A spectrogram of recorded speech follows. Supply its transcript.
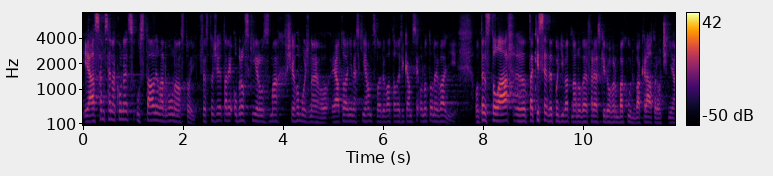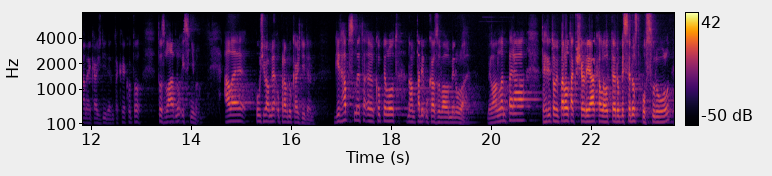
já jsem se nakonec ustálil na dvou nástrojích, přestože je tady obrovský rozmach všeho možného. Já to ani nestíhám sledovat, ale říkám si, ono to nevadí. On ten stolář uh, taky se jde podívat na nové fresky do Hornbachu dvakrát ročně a ne každý den, tak jako to, to zvládnu i s nima. Ale používám je opravdu každý den. GitHub jsme uh, Copilot nám tady ukazoval minulé. Milan Lempera, tehdy to vypadalo tak všelijak, ale od té doby se dost posunul.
